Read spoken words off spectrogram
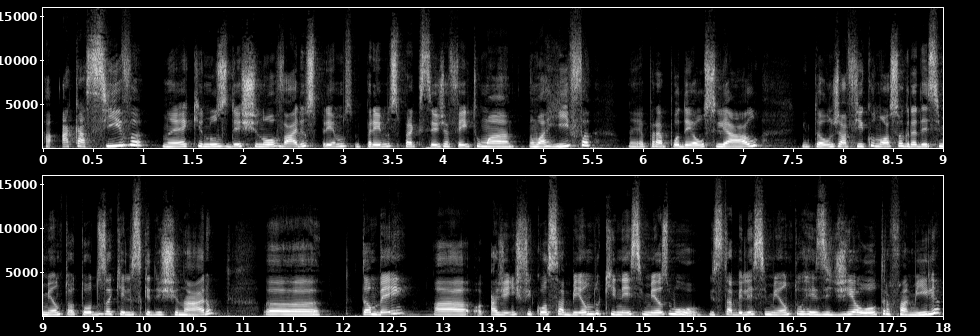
a, a Cassiva, né, que nos destinou vários prêmios, para que seja feita uma, uma rifa né, para poder auxiliá-lo. Então já fica o nosso agradecimento a todos aqueles que destinaram. Uh, também uh, a gente ficou sabendo que nesse mesmo estabelecimento residia outra família.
